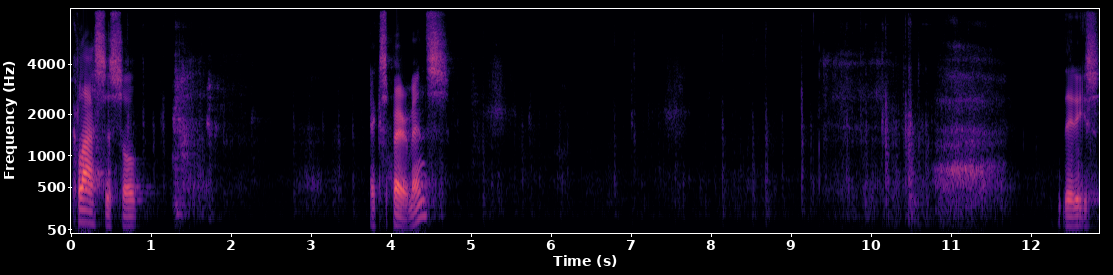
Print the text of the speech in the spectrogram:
classes of experiments there is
